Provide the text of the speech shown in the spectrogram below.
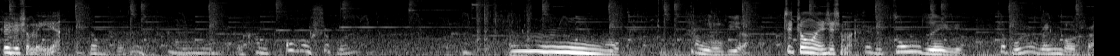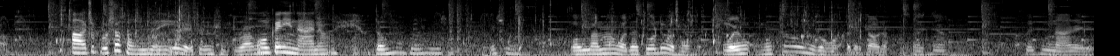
这是什么鱼啊？这不对，我看不见。哦，是 brown。哦，太牛逼了！这中文是什么？这是棕鳟鱼，这不是 rainbow trout。哦，这不是红鳟鱼。对，这个是 brown。我给你拿着。等一下，等一下，没事，没事。我慢慢，我再多遛它。我用我这个我可得照着。等一下，先先拿着一点。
